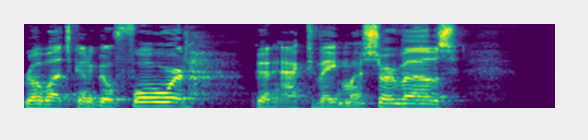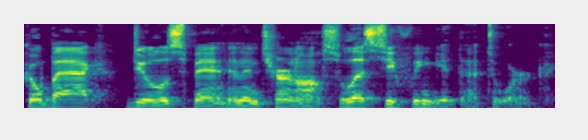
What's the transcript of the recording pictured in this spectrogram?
robot's going to go forward, I'm going to activate my servos, go back, do a little spin, and then turn off. So let's see if we can get that to work.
